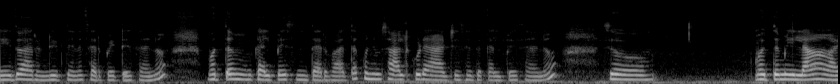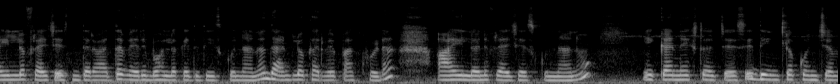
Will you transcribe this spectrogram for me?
లేదు ఆ రెండింటితోనే సరిపెట్టేశాను. మొత్తం కలిపేసిన తర్వాత కొంచెం సాల్ట్ కూడా యాడ్ చేసి అయితే కలిపేశాను. సో మొత్తం ఇలా ఆయిల్లో ఫ్రై చేసిన తర్వాత వేరే బౌల్లోకి అయితే తీసుకున్నాను. దాంట్లో కరివేపాకు కూడా ఆయిల్లోనే ఫ్రై చేసుకున్నాను. ఇక నెక్స్ట్ వచ్చేసి దీంట్లో కొంచెం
